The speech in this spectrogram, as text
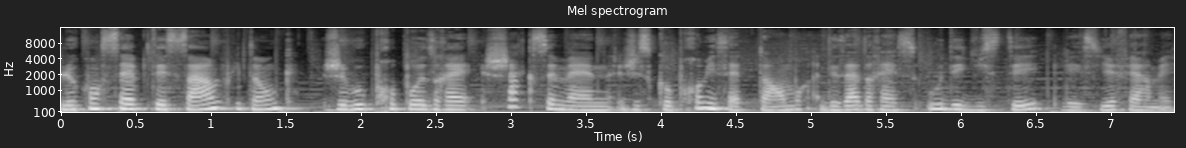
Le concept est simple donc, je vous proposerai chaque semaine jusqu'au 1er septembre des adresses où déguster les yeux fermés.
